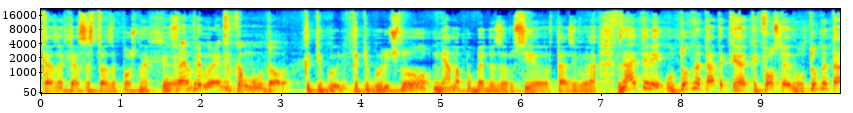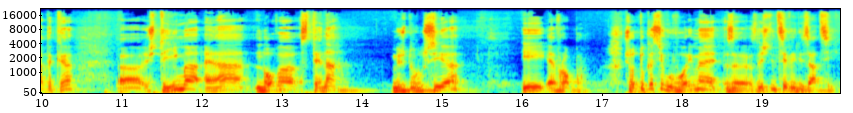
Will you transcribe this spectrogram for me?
казах, аз с това започнах. Освен тръгването към Молдова. Категори, категорично няма победа за Русия в тази война. Знаете ли, от тук нататък какво следва? От тук нататък а, ще има една нова стена между Русия и Европа. Защото тук си говориме за различни цивилизации.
